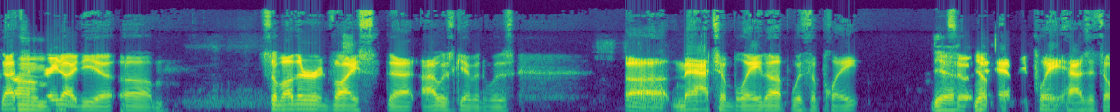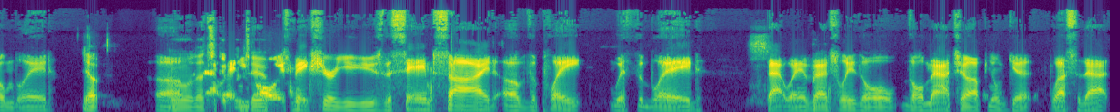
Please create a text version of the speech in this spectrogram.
that's Um, a great idea. Um, some other advice that I was given was uh, match a blade up with the plate. Yeah. So yep. every plate has its own blade. Yep. Uh, oh, that's a that good way one you too. always make sure you use the same side of the plate with the blade. That way, eventually they'll they'll match up. and You'll get less of that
